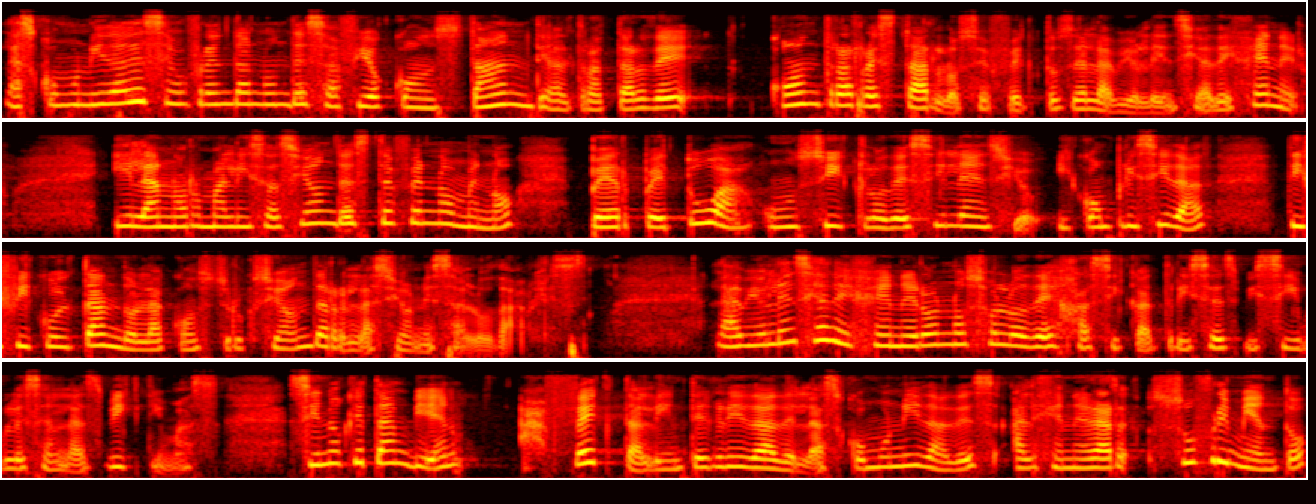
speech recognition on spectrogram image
Las comunidades se enfrentan a un desafío constante al tratar de contrarrestar los efectos de la violencia de género y la normalización de este fenómeno perpetúa un ciclo de silencio y complicidad dificultando la construcción de relaciones saludables. La violencia de género no solo deja cicatrices visibles en las víctimas, sino que también afecta la integridad de las comunidades al generar sufrimiento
